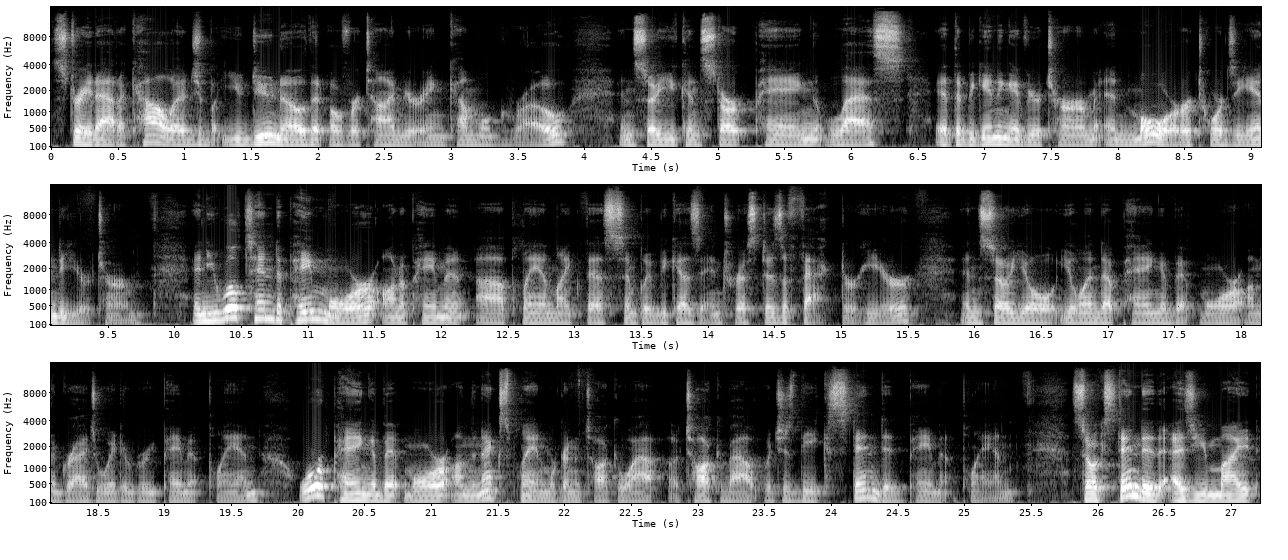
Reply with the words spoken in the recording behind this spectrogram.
straight out of college, but you do know that over time your income will grow. And so you can start paying less at the beginning of your term and more towards the end of your term. And you will tend to pay more on a payment uh, plan like this simply because interest is a factor here. And so you'll, you'll end up paying a bit more on the graduated repayment plan or paying a bit more on the next plan we're going to talk about, Uh, talk about, which is the extended payment plan. So extended, as you might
